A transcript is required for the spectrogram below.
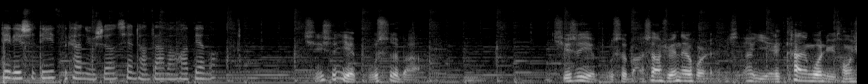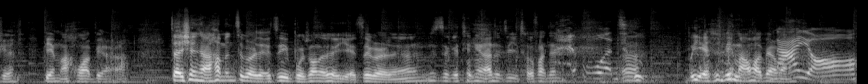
弟弟是第一次看女生现场扎麻花辫吗？其实也不是吧。其实也不是吧，上学那会儿也看过女同学编麻花辫啊，在现场他们自个儿给自己补妆的时候也自个儿人这个天天拿着自己头发在，我嗯，不也是编麻花辫吗？哪有？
